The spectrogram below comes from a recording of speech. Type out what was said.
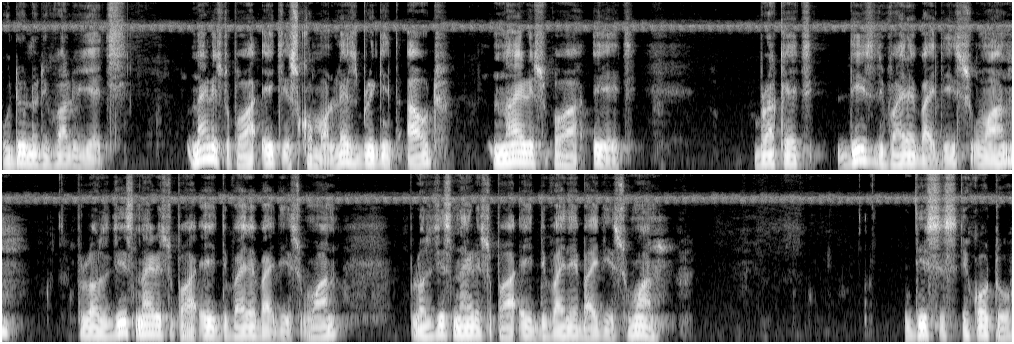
we don't know the value yet. 9 raised to power 8 is common. Let's bring it out. 9 raised to power 8 bracket this divided by this 1 plus this 9 raised to power 8 divided by this 1 plus this 9 raised to power 8 divided by this 1. This is equal to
